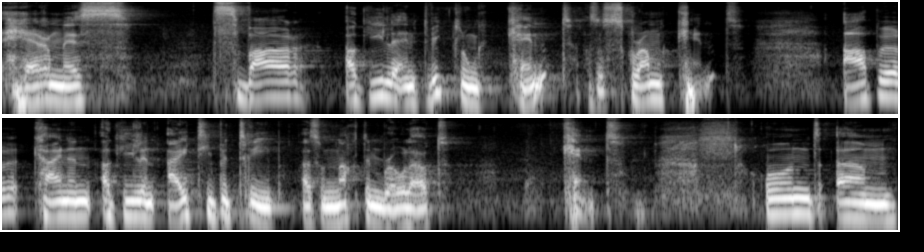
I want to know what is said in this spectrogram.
Hermes zwar agile Entwicklung kennt, also Scrum kennt, aber keinen agilen IT-Betrieb, also nach dem Rollout, kennt. Und ähm,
